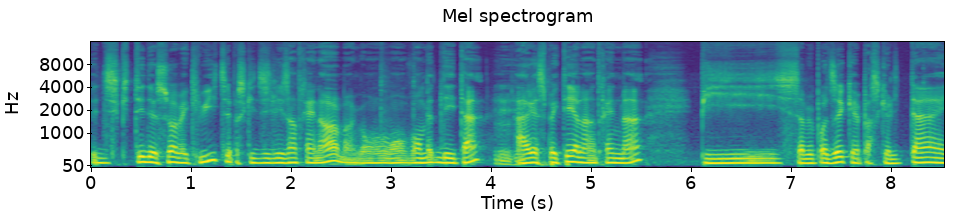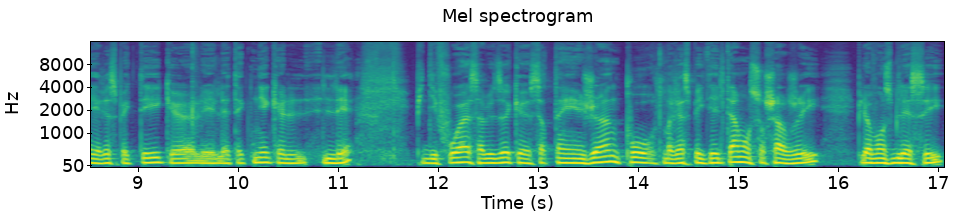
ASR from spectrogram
de discuter de ça avec lui, parce qu'il dit les entraîneurs ben, vont, mettre des temps mhm. à respecter à l'entraînement. Puis ça veut pas dire que parce que le temps est respecté, que la technique l'est. Puis des fois, ça veut dire que certains jeunes, pour respecter le temps, vont surcharger, puis là, vont se blesser.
